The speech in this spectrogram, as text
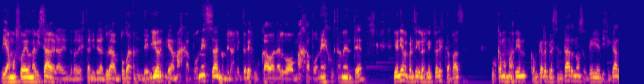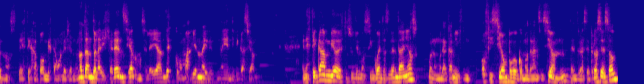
digamos, fue una bisagra dentro de esta literatura un poco anterior, que era más japonesa, en donde los lectores buscaban algo más japonés justamente. Y hoy en día me parece que los lectores capaz buscamos más bien con qué representarnos o qué identificarnos de este Japón que estamos leyendo. No tanto la diferencia, como se leía antes, como más bien una, una identificación. En este cambio de estos últimos 50, 70 años, bueno, Murakami ofició un poco como transición dentro de ese proceso.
